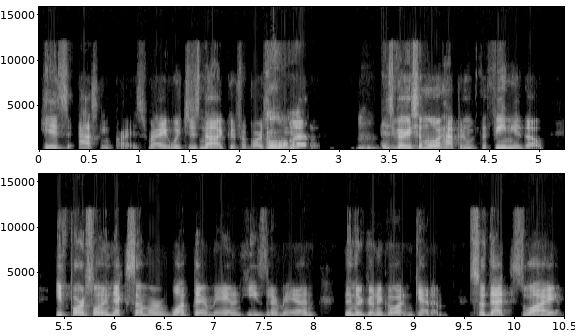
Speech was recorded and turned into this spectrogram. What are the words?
his asking price, right? Which is not good for Barcelona. Oh, yeah. mm-hmm. It's very similar what happened with Raphinha, though. If Barcelona next summer want their man and he's their man, then they're going to go out and get him. So that's why mm-hmm.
